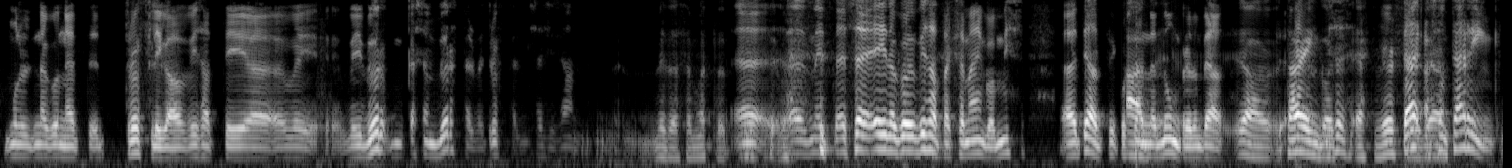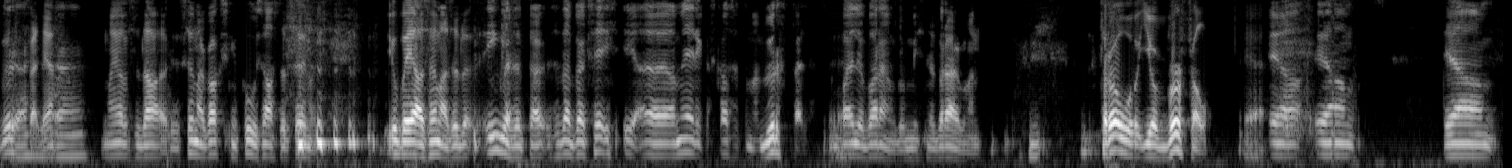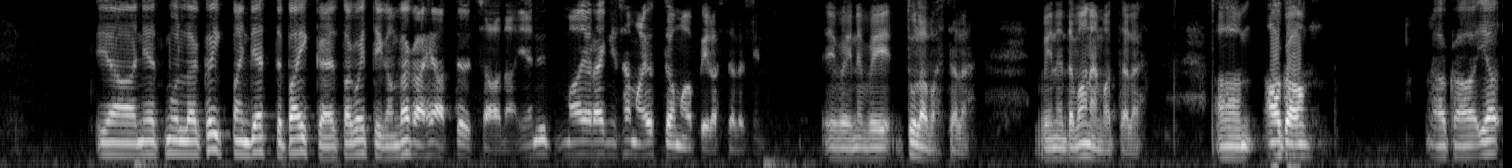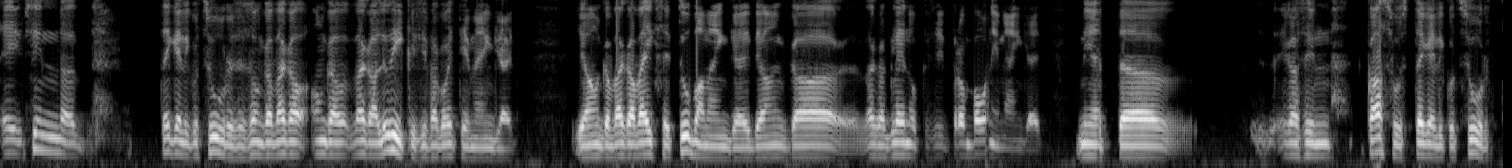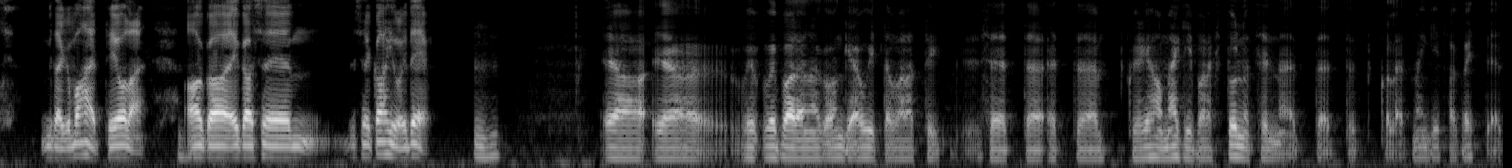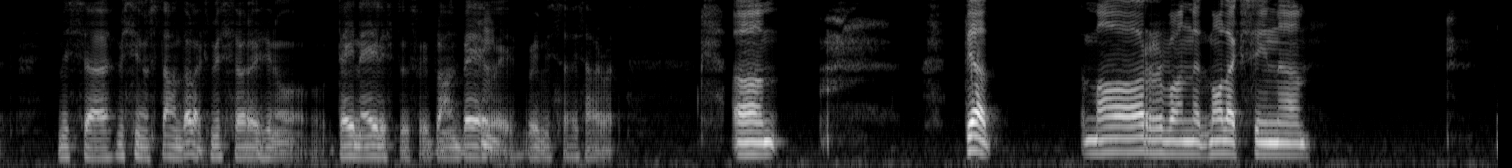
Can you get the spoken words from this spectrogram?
mul nagu need trühvliga visati äh, või, või vür-, kas see on vürfel või trühvel, mis asi see on? mida sa mõtled? mitte, see, ei nagu visatakse mängu, mis, tead, kus on need numbrid on peal? jaa, täringud ehk vürflid. kas on täring, vürfel, jah ja. ja.? ma ei ole seda sõna kakskümmend kuus aastat öelnud jube hea sõna, seda, inglased pea-, seda peaks Ameerikas kasutama, vürfel. see on palju parem, kui mis neil praegu on. Throw your würfel yeah.. ja, ja, ja ja nii et mulle kõik pandi ette paika, et Fagotiga on väga head tööd saada ja nüüd ma räägin sama juttu oma õpilastele siin või, või tulevastele või nende vanematele um,. aga, aga ja ei, siin tegelikult suuruses on ka väga, on ka väga lühikesi fagotimängijaid ja on ka väga väikseid tuubamängijaid ja on ka väga kleenukesi tromboonimängijaid. nii et äh, ega siin kasvust tegelikult suurt midagi vahet ei ole, aga ega see, see kahju ei tee mm. -hmm. ja, ja võib, võib-olla nagu ongi huvitav alati see, et, et kui Riho Mägi poleks tulnud sinna, et, et, et kuule, et mängi fagotti, et mis, mis sinust saanud oleks, mis oli sinu teine eelistus või plaan B hmm. või, või mis sa ise arvad um,? tead, ma arvan, et ma oleksin äh,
